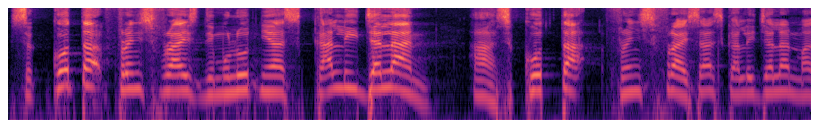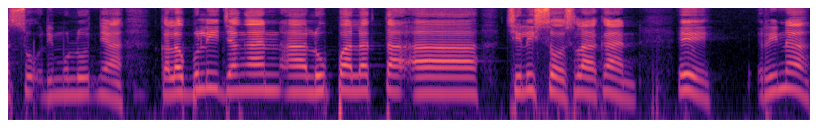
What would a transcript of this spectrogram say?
sekotak french fries di mulutnya sekali jalan. Ha, sekotak french fries ha, sekali jalan masuk di mulutnya. Kalau boleh jangan uh, lupa letak uh, chili sauce lah kan. Eh, Rina,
